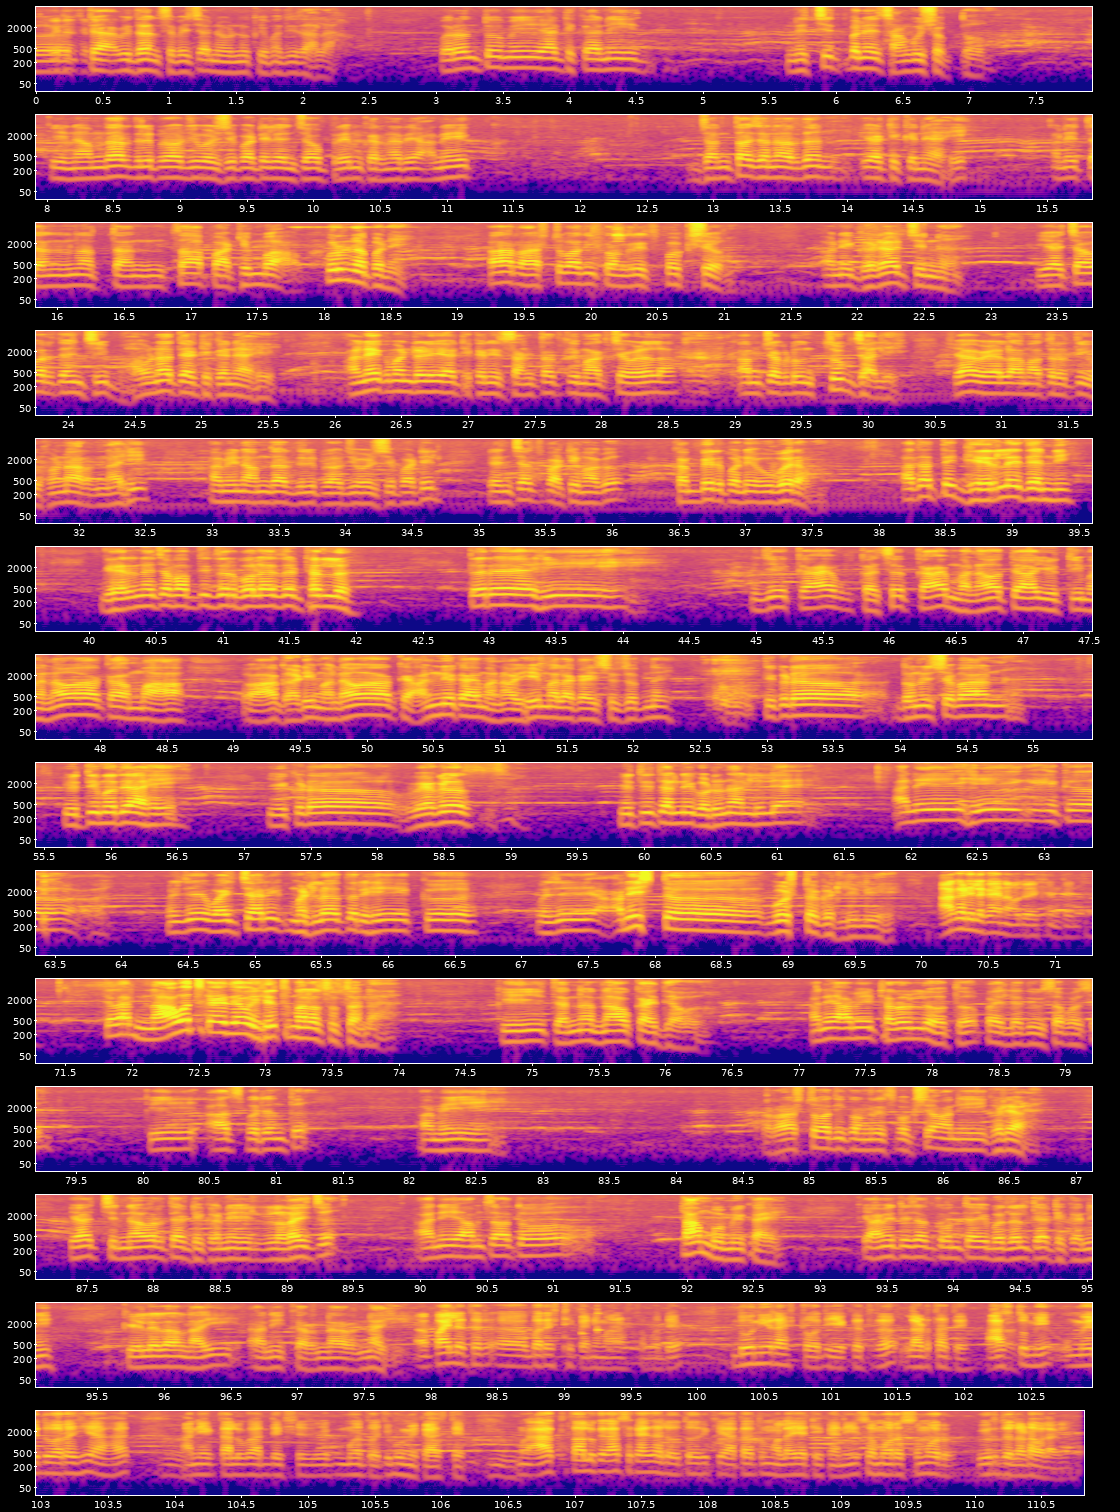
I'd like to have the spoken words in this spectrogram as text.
त्या विधानसभेच्या निवडणुकीमध्ये झाला. परंतु मी या ठिकाणी निश्चितपणे सांगू शकतो की नामदार दिलीपरावजी वळसे पाटील यांच्यावर प्रेम करणारे अनेक जनता जनार्दन या ठिकाणी आहे. आणि त्यांना त्यांचा पाठिंबा पूर्णपणे हा राष्ट्रवादी काँग्रेस पक्ष आणि घड्याळ चिन्ह याच्यावर त्यांची भावना त्या ठिकाणी आहे. अनेक मंडळी या ठिकाणी सांगतात की मागच्या वेळेला आमच्याकडून चूक झाली. ह्या वेळेला मात्र ती होणार नाही. आम्ही नामदार दिलीपरावजी वळसे पाटील यांच्याच पाठीमागं खंबीरपणे उभं राहू आता ते घेरले त्यांनी. घेरण्याच्या बाबतीत जर बोलायचं ठरलं तर ही म्हणजे काय कसं काय म्हणावं त्या युती म्हणावा का महा आघाडी म्हणावा का अन्य काय म्हणावं हे मला काही सुचत नाही. तिकडं धनुष्यबाण युतीमध्ये आहे. इकडं वेगळंच युती त्यांनी घडून आणलेली आहे. आणि हे एक म्हणजे वैचारिक म्हटलं तर हे एक म्हणजे अनिष्ट गोष्ट घडलेली आहे. आघाडीला काय नाव द्यायचं त्यांचं? त्याला नावच काय द्यावं हेच मला सुचना की त्यांना नाव काय द्यावं. आणि आम्ही ठरवलं होतं पहिल्या दिवसापासून की आजपर्यंत आम्ही राष्ट्रवादी काँग्रेस पक्ष आणि घड्याळ या चिन्हावर त्या ठिकाणी लढायचं. आणि आमचा तो ठाम भूमिका आहे. की आम्ही त्याच्यात कोणताही बदल त्या ठिकाणी केलेला नाही आणि करणार नाही. पाहिलं तर बऱ्याच ठिकाणी महाराष्ट्रामध्ये दोन्ही राष्ट्रवादी एकत्र लढतात आहे. आज तुम्ही उमेदवारही आहात आणि एक तालुका अध्यक्ष एक महत्वाची भूमिका असते. मग आज तालुक्यात असं काय झालं होतं की आता तुम्हाला या ठिकाणी समोरासमोर विरुद्ध लढावं लागलं?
